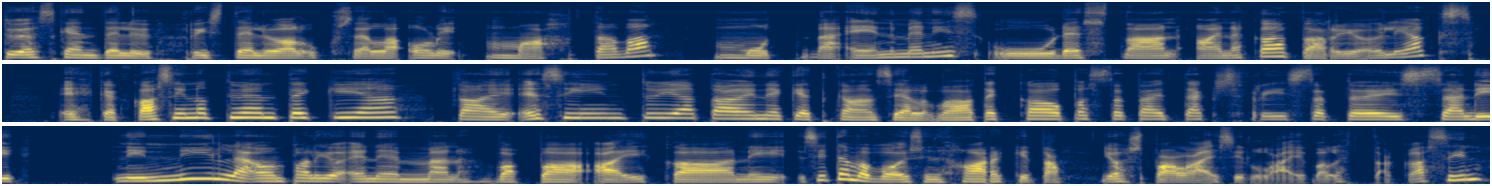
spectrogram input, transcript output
työskentely risteilyaluksella oli mahtava, mutta mä en menisi uudestaan ainakaan tarjoilijaksi. Ehkä kasinotyöntekijä tai esiintyjä tai ne, ketkä on siellä vaatekaupassa tai tax freeissä töissä, niin, niin niillä on paljon enemmän vapaa-aikaa, niin sitä mä voisin harkita, jos palaisin laivalle takaisin.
